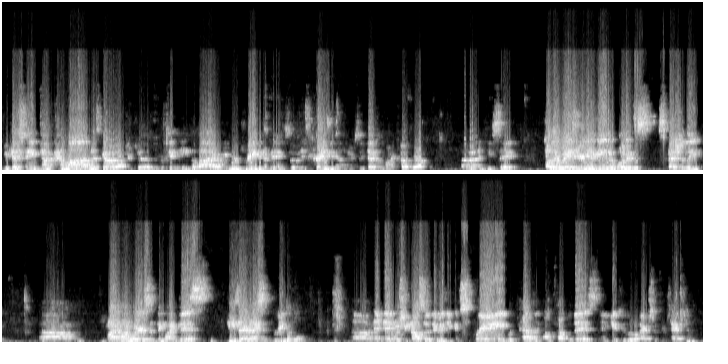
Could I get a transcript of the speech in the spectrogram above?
we kept saying, "Come on, let's go, Doctor Judd. We're getting eaten alive." We were breathing them in, so it's crazy down there. So you definitely want to cover up uh, and be safe. Other ways, you're going to be in the woods, especially, um, you might want to wear something like this. These are nice and breathable. Um, and then what you can also do is you can spray repellent on top of this, and it gives you a little extra protection.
